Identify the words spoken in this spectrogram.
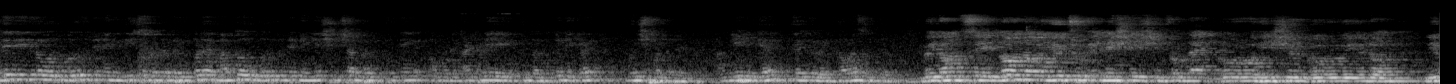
அதே ரீதியில் ஒரு குருக்கிட்ட நீங்கள் தீட்சை பெற்ற பிறகு கூட மற்றொரு குருக்கிட்ட நீங்கள் சிக்ஷா பெறத்துக்கு அவங்களுடைய கட்டளையை எடுத்துக்கிறதுக்கு நீங்கள் முயற்சி பண்ண வேண்டும் அங்கேயும் நீங்கள் கேட்க வேண்டும் கவனம் செலுத்த வேண்டும் We don't say, no, no, you took initiation from that guru, he's your guru, you don't, you,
